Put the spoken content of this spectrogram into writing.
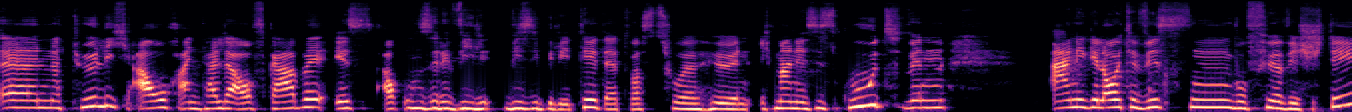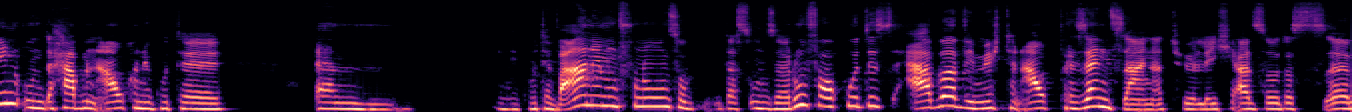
äh, natürlich auch ein Teil der Aufgabe ist auch unsere Visibilität etwas zu erhöhen. Ich meine, es ist gut, wenn einige Leute wissen, wofür wir stehen und haben auch eine gute ähm, eine gute Wahrnehmung von uns, dass unser Ruf auch gut ist, aber wir möchten auch präsent sein natürlich. Also das, äh,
